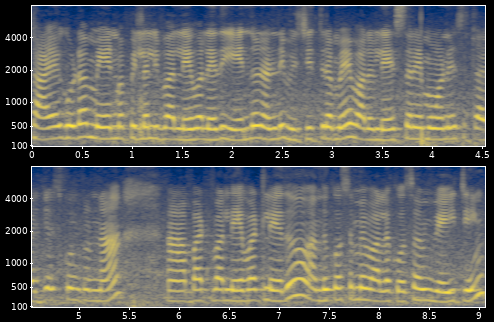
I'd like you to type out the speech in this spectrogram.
ఛాయ్ కూడా మెయిన్ మా పిల్లలు ఇవాళ లేవలేదు. ఏందోనండి విచిత్రమే వాళ్ళు లేస్తారేమో అనేసి ట్రై చేసుకుంటున్నా. బట్ వాళ్ళు లేవట్లేదు. అందుకోసమే వాళ్ళ కోసం వెయిటింగ్.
